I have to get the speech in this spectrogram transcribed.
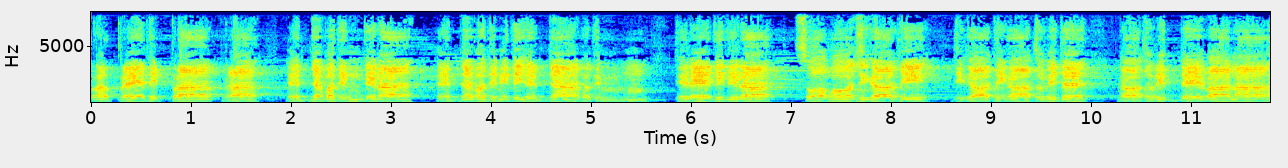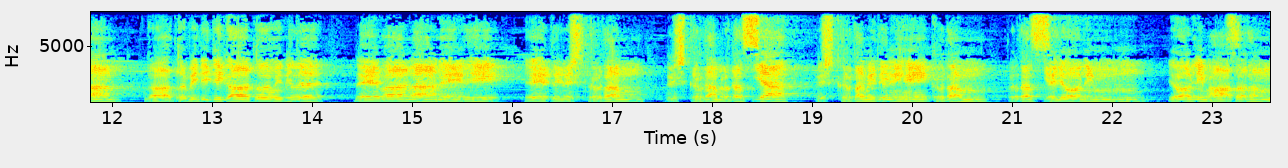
प्रप्रेति प्राप्र यज्ञपतिम् तिर यज्ञपतिमिति यज्ञापतिम्। तिरेति तिर सोमो जिगाति जिगाति गातुवित् गातुविद्देवानाम् गातुविदिति गातुवित् देवानामेति एति निष्कृतम् निष्कृतमृतस्य निष्कृतमिति निः कृतम् कृतस्य योनिम् योनिमासदम्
